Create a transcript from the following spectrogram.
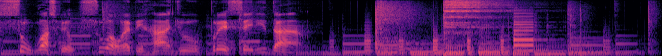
Sul Gospel, sua web rádio preferida.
